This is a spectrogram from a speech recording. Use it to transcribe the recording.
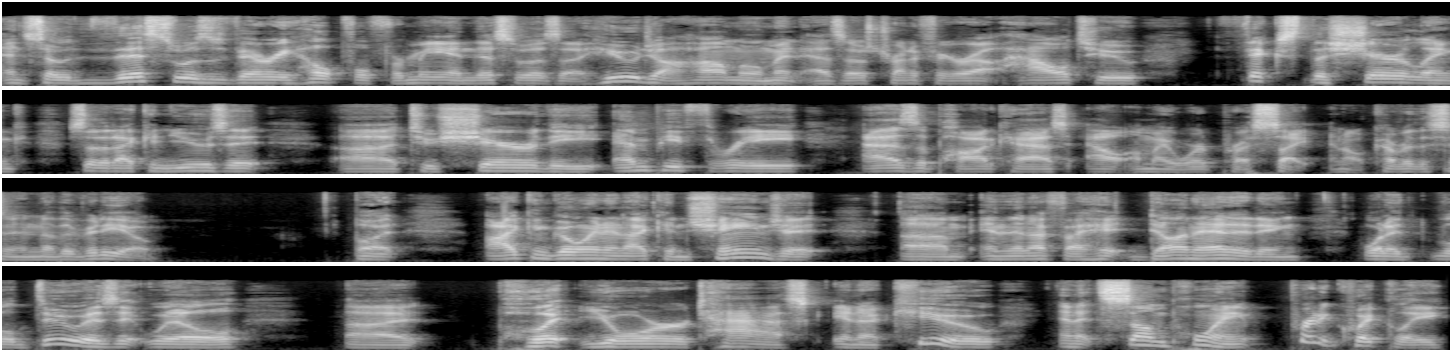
and so this was very helpful for me, and this was a huge aha moment as I was trying to figure out how to fix the share link so that I can use it uh, to share the MP3 as a podcast out on my WordPress site. And I'll cover this in another video. But I can go in and I can change it. Um, and then if I hit done editing, what it will do is it will uh, put your task in a queue. And at some point, pretty quickly,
